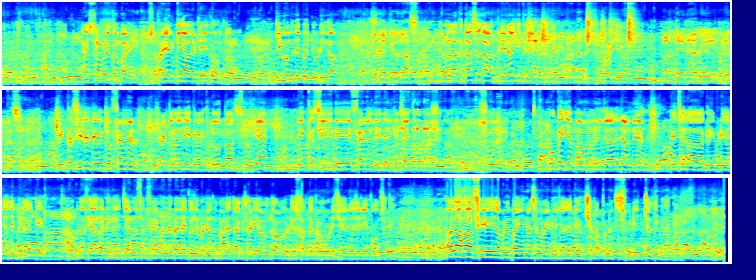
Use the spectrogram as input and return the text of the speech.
असलम भाई। भाई की हाल है ठीक हो? की मंगते पे जोड़ी का दो लख दस। हज़ार। देना कितने तक हाँ जी। एक अस्सी। तो देख फाइनल चेक करो जी एक दस मंगे एक अस्सी के फाइनल दे देंगे चेक करो माशा सोने ने ओके जी आप उन्होंने ज़्यादा जाने इन शाला अगली वीडियो जल्दी मिलेंगे अपना ख्याल रखना है चैनल सब्सक्राइब करना बेल आइकन बटन दबाना ताकि सारी आम तो आम वीडियो तक नोटिफिकेशन के ज़रिए पहुँच सके अल्लाह हाफिज़ अपने भाई नासर ज़्यादा इजाज़त इन शाला अपना नेक्स्ट वीडियो जल्दी मिलेंगे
